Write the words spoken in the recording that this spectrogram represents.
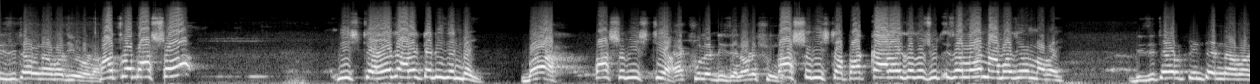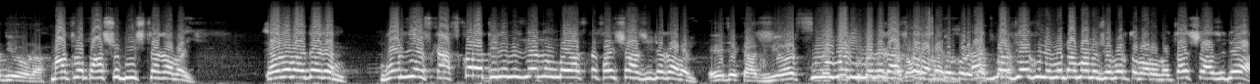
ডিজিটাল নামাজি ওড়না। মাত্র পাঁচশো বিশ টাকা। এই যে আরেকটা ডিজাইন ভাই। বাহ! পাঁচশো বিশ টাকা। এক ফুলের ডিজাইন অনেক সুন্দর। পাঁচশো বিশ টাকা পাক্কা আড়াই কথা সুতি চালোয়ার নামাজেও না ভাই। ডিজিটাল প্রিন্টের নামাজি ওড়না। মাত্র পাঁচশো বিশ টাকা ভাই। এবার ভাই দেখেন গর্জিয়াস কাজ করা থ্রি পিস বেডরুম ভাই আজকে চারশো আশি টাকা ভাই। এই যে কাজ ভিউয়ার্স ফুল মধ্যে কাজ করা ভাই। একবার করা। যে কোনো মোটা মানুষে পড়তে পারো ভাই চারশো আশি টাকা।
